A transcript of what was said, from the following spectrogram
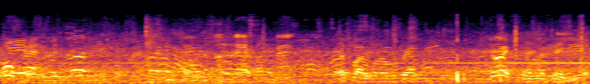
That's why I went over tell you what.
